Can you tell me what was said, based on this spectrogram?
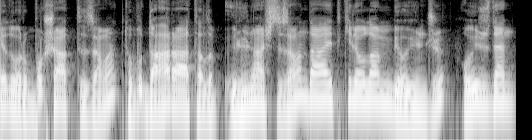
çizgiye doğru boşa attığı zaman topu daha rahat alıp önünü açtığı zaman daha etkili olan bir oyuncu. O yüzden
